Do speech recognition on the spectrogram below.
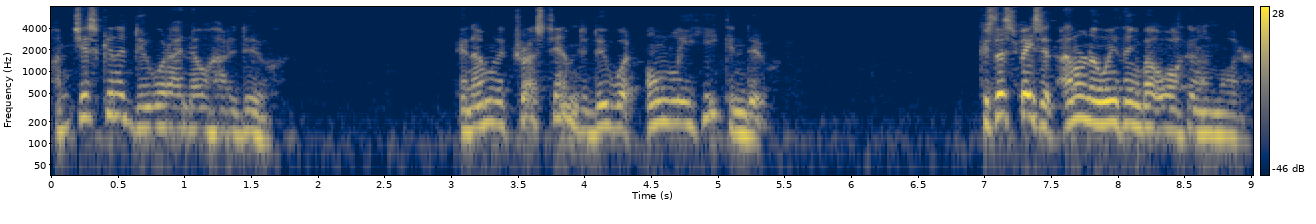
I'm just going to do what I know how to do. And I'm going to trust him to do what only he can do. Because let's face it, I don't know anything about walking on water.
